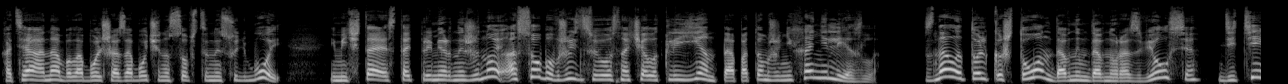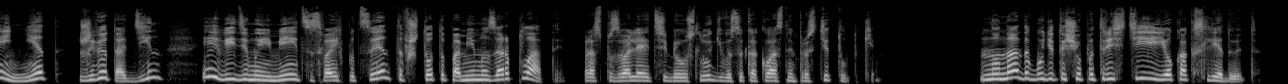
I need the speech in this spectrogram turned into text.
хотя она была больше озабочена собственной судьбой и, мечтая стать примерной женой, особо в жизнь своего сначала клиента, а потом жениха не лезла. Знала только, что он давным-давно развелся, детей нет, живет один и, видимо, имеет со своих пациентов что-то помимо зарплаты, раз позволяет себе услуги высококлассной проститутки. Но надо будет еще потрясти ее как следует,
